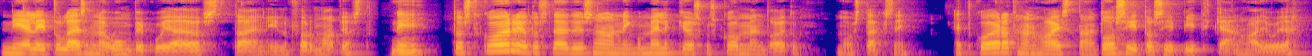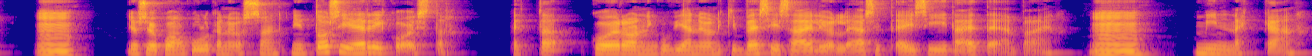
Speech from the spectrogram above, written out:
Niin, eli tulee semmoinen umpikuja jostain informaatiosta. Niin. Tuosta koiriutusta täytyy sanoa, niin kuin meillekin joskus kommentoitu, muistaakseni, että koirathan haistaa tosi tosi pitkään hajuja. Mm. Jos joku on kulkenut jossain, niin tosi erikoista, että koira on niin kuin vienyt jonnekin vesisäiliölle ja sitten ei siitä eteenpäin. Mm. Minnekään.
